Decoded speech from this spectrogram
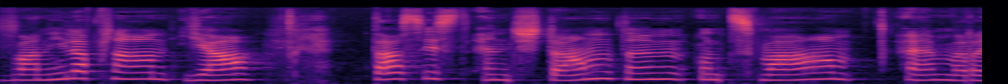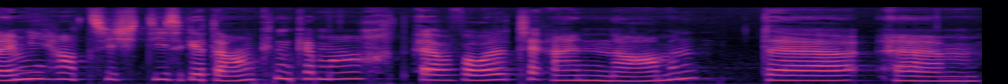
Vanillaplan, ja, das ist entstanden und zwar, ähm, Remy hat sich diese Gedanken gemacht. Er wollte einen Namen, der ähm,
